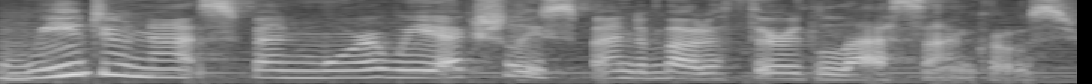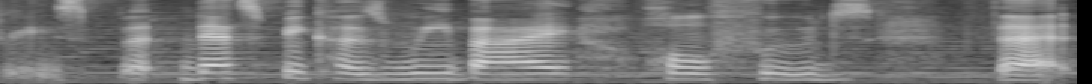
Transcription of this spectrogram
We do not spend more. We actually spend about a third less on groceries, but that's because we buy whole foods that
